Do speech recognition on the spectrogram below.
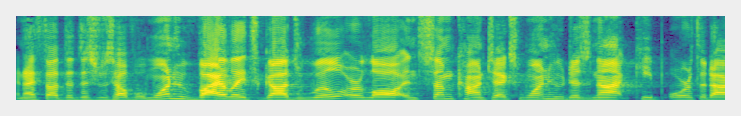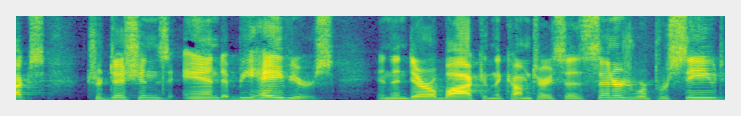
and I thought that this was helpful. One who violates God's will or law in some context, one who does not keep orthodox traditions and behaviors. And then Darrell Bock in the commentary says sinners were perceived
